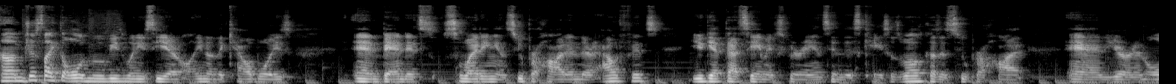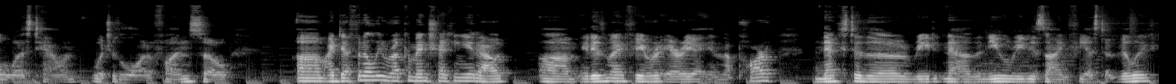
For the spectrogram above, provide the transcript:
Um, just like the old movies when you see, uh, you know, the cowboys and bandits sweating and super hot in their outfits you get that same experience in this case as well because it's super hot and you're in an old west town, which is a lot of fun. So um, I definitely recommend checking it out. Um, it is my favorite area in the park, next to the re- now the new redesigned Fiesta Village.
